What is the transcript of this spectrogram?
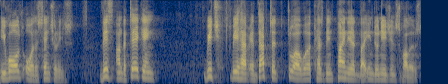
evolved over the centuries. This undertaking, which we have adapted to our work, has been pioneered by Indonesian scholars.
